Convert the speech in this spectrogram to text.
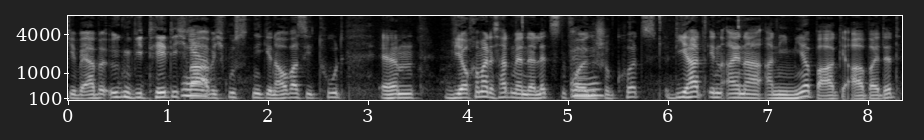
Gewerbe irgendwie tätig war, Ja. aber ich wusste nie genau, was sie tut. Ähm, wie auch immer, das hatten wir in der letzten Folge Mhm. schon kurz. Die hat in einer Animierbar gearbeitet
